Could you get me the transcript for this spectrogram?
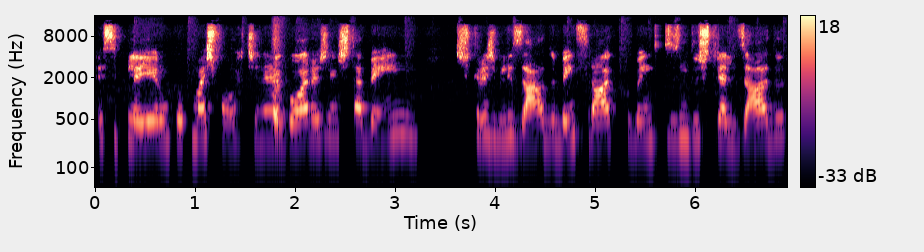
esse player um pouco mais forte, né? Agora a gente está bem descredibilizado, bem fraco, bem desindustrializado.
